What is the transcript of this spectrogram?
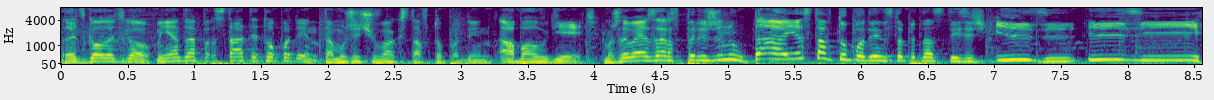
let's go, let's go. Мені треба стати топ-1. Там уже чувак став топ-1. Обалдеть. Можливо, я зараз пережену. Та, я став топ-1 115 тисяч. Ізі, ізі.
